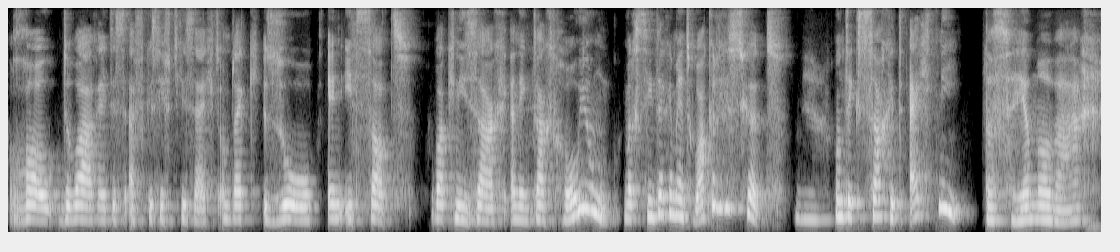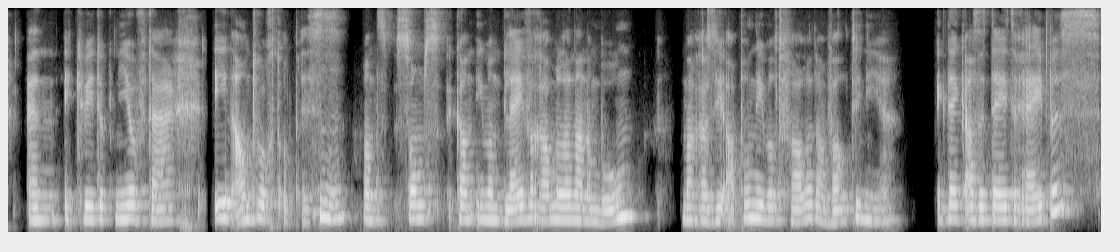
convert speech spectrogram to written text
rauw de waarheid eens even heeft gezegd. Omdat ik zo in iets zat wat ik niet zag. En ik dacht, hou jong, merci dat je mij het wakker geschud. Ja. Want ik zag het echt niet. Dat is helemaal waar. En ik weet ook niet of daar één antwoord op is. Mhm. Want soms kan iemand blijven rammelen aan een boom, maar als die appel niet wilt vallen, dan valt die niet. Hè? Ik denk als de tijd rijp is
